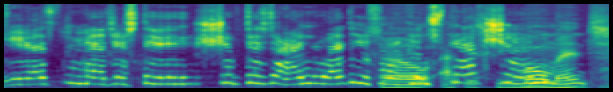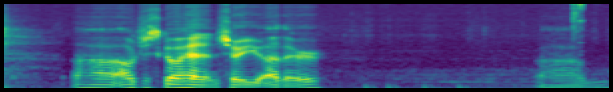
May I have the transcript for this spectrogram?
Yes, Majesty. Ship design ready for So at this construction. moment, uh, I'll just go ahead and show you other. Um,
